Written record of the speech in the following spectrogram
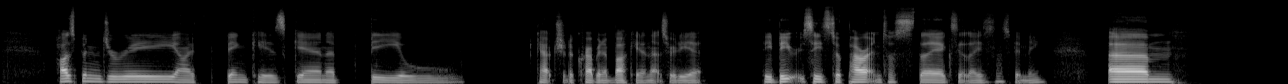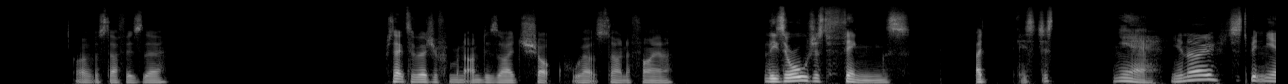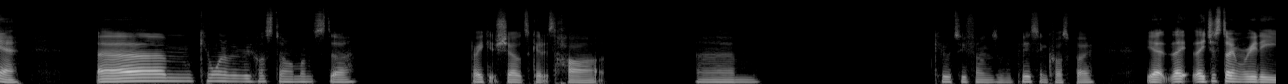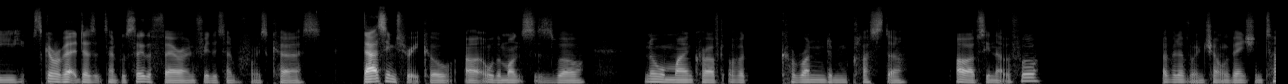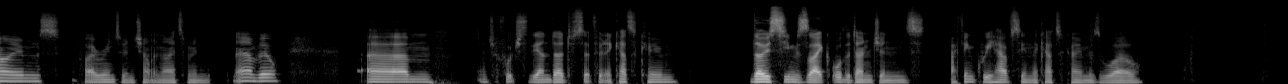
Husbandry, I think, is gonna be captured a crab in a bucket, and that's really it. Feed beetroot seeds to a parrot and toss the exit lasers. That's a bit mean. Um, what other stuff is there? Protect a villager from an undesired shock without starting a fire. These are all just things. I. It's just, yeah, you know, just a bit yeah. Um, kill one of every hostile monster. Break its shell to get its heart. Um, kill two thumbs with a piercing crossbow. Yeah, they they just don't really discover a better desert temple. Save the pharaoh and free the temple from his curse. That seems pretty cool. Uh, all the monsters as well. Normal Minecraft of a Corundum Cluster. Oh, I've seen that before. Overlevel enchantment with ancient tomes. Apply rune to enchantment item in anvil. Um, enter Fortress of the Undead. Set foot in a catacomb. Those seems like all the dungeons. I think we have seen the catacomb as well.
